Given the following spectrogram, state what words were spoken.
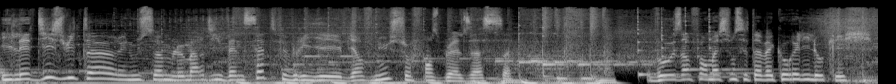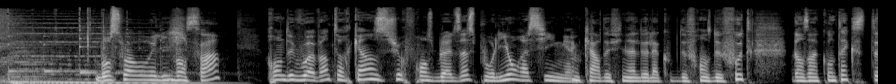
Il est 18h et nous sommes le mardi 27 février. Bienvenue sur France Bleu Alsace. Vos informations, c'est avec Aurélie Loquet. Bonsoir Aurélie. Bonsoir. Rendez-vous à 20h15 sur France Bleu Alsace pour Lyon Racing. Un quart de finale de la Coupe de France de foot dans un contexte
